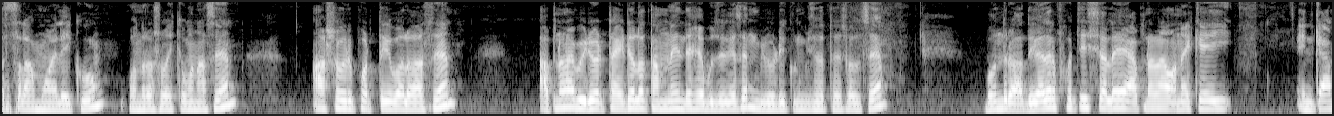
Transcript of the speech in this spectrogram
আসসালামু আলাইকুম। বন্ধুরা, সবাই কেমন আছেন? আশা করি প্রত্যেকে ভালো আছেন। আপনারা ভিডিওর টাইটেল ও থাম্বনেইল দেখে বুঝে গেছেন ভিডিওটি কোন বিষয়তে চলছে। বন্ধুরা, দুই হাজার পঁচিশ সালে আপনারা অনেকেই ইনকাম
